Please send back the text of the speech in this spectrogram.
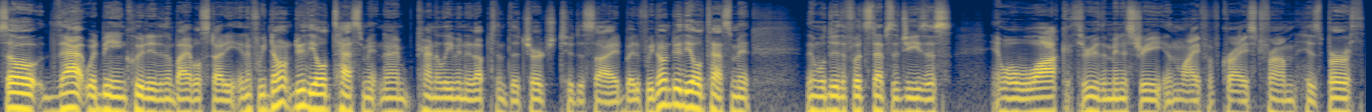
So that would be included in the Bible study. And if we don't do the Old Testament, and I'm kind of leaving it up to the church to decide, but if we don't do the Old Testament, then we'll do the footsteps of Jesus and we'll walk through the ministry and life of Christ from his birth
